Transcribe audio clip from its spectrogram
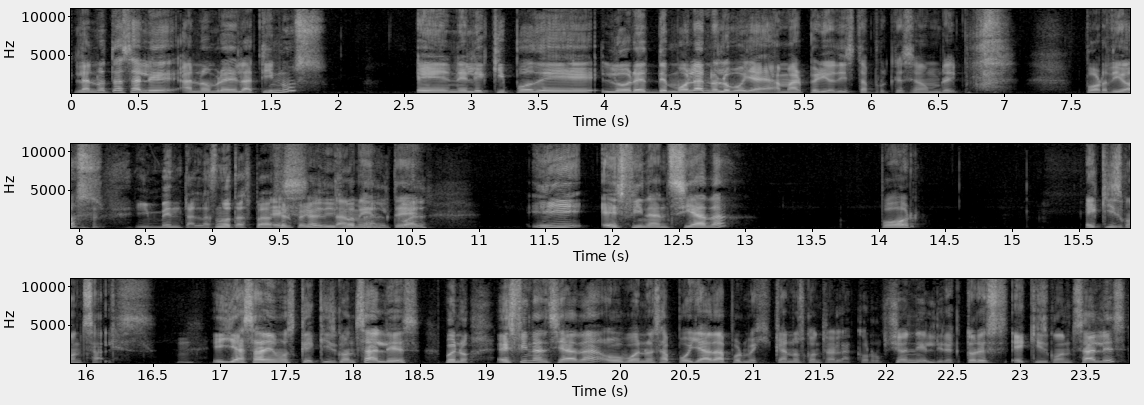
La nota sale a nombre de Latinus. En el equipo de Loret de Mola, no lo voy a llamar periodista porque ese hombre, por Dios. Inventa las notas para hacer periodismo tal cual. Y es financiada por X González. Mm. Y ya sabemos que X González, bueno, es financiada o bueno, es apoyada por Mexicanos contra la Corrupción y el director es X González.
